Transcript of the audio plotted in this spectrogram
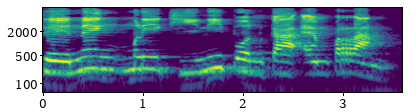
dening mliginipun kaemperan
